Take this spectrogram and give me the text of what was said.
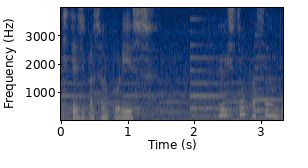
esteja passando por isso. Eu estou passando.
